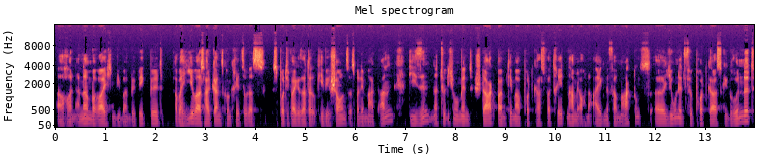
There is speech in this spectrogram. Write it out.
auch in anderen Bereichen wie beim Bewegtbild. Aber hier war es halt ganz konkret so, dass Spotify gesagt hat, okay, wir schauen uns erstmal den Markt an. Die sind natürlich im Moment stark beim Thema Podcast vertreten, haben ja auch eine eigene Vermarktungsunit für Podcast gegründet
